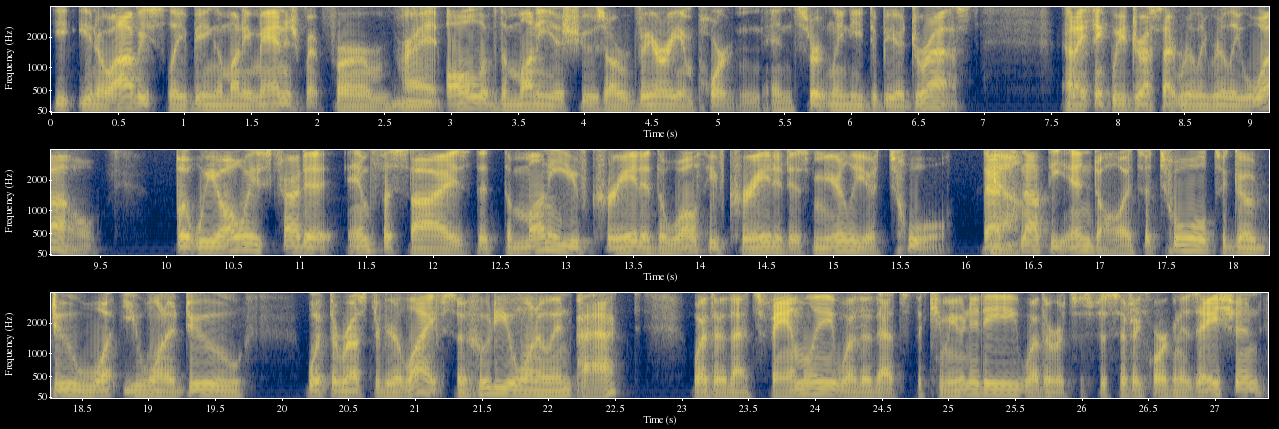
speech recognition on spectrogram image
you know, obviously being a money management firm, right. all of the money issues are very important and certainly need to be addressed. And I think we address that really, really well. But we always try to emphasize that the money you've created, the wealth you've created is merely a tool. That's yeah. not the end all. It's a tool to go do what you want to do with the rest of your life. So, who do you want to impact? Whether that's family, whether that's the community, whether it's a specific organization,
